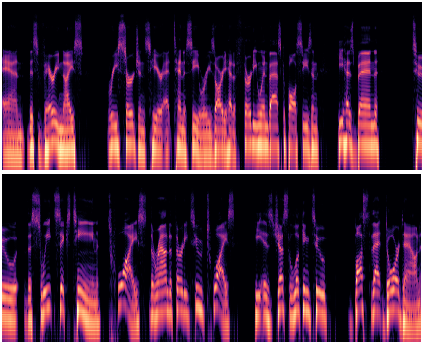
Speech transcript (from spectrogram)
and this very nice resurgence here at Tennessee where he's already had a 30 win basketball season. He has been to the Sweet 16 twice, the round of 32 twice. He is just looking to bust that door down.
